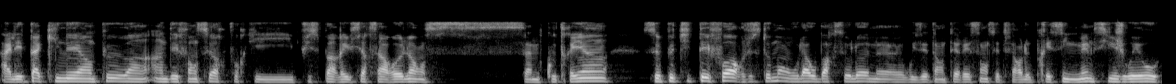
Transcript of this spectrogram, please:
aller taquiner un peu un, un défenseur pour qu'il puisse pas réussir sa relance, ça ne coûte rien ce petit effort justement où là où Barcelone euh, où ils étaient intéressants c'est de faire le pressing. Même s'ils jouaient haut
